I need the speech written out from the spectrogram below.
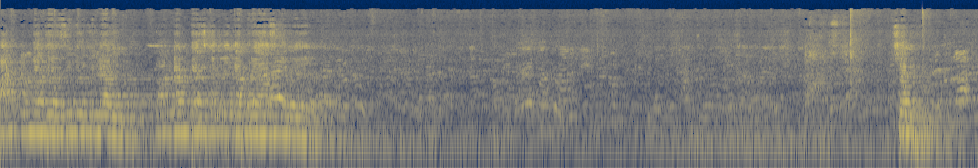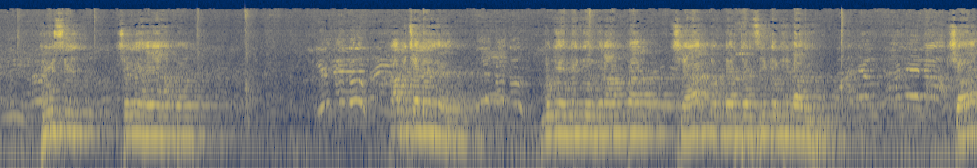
आठ नंबर जर्सी के खिलाड़ी कॉर्नर टच करने का प्रयास कर रहे हैं। चलिए, फिर से चले हैं यहाँ पर। कब चले हैं। मुगेली के ग्राउंड पर चार नंबर जर्सी के खिलाड़ी। चार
